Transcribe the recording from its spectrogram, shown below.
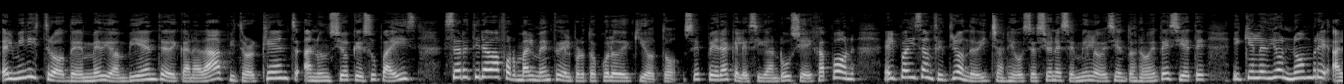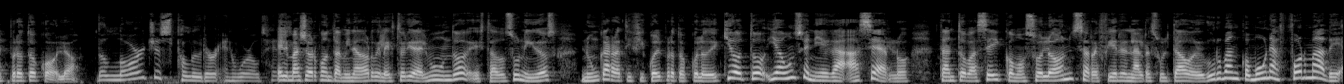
el ministro de Medio Ambiente de Canadá, Peter Kent, anunció que su país se retiraba formalmente del protocolo de Kioto. Se espera que le sigan Rusia y Japón, el país anfitrión de dichas negociaciones en 1997 y quien le dio nombre al protocolo. El mayor contaminador de la historia del mundo, Estados Unidos, nunca ratificó el protocolo de Kioto y aún se niega a hacerlo. Tanto Basey como Solón se refieren al resultado de Durban como una forma de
